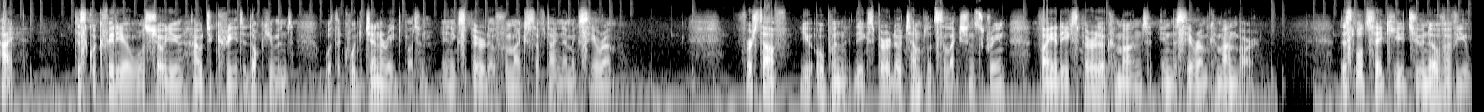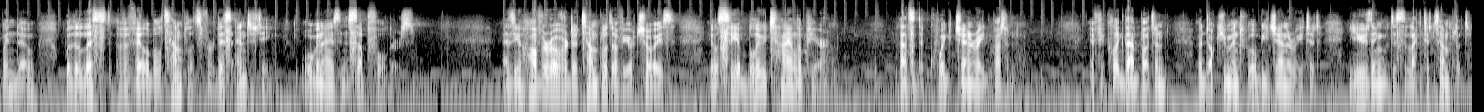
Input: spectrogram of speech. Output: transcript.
Hi, this quick video will show you how to create a document with the Quick Generate button in XperiDo for Microsoft Dynamics CRM. First off, you open the XperiDo template selection screen via the XperiDo command in the CRM command bar. This will take you to an overview window with a list of available templates for this entity, organized in subfolders. As you hover over the template of your choice, you'll see a blue tile appear that's the Quick Generate button. If you click that button, a document will be generated using the selected template.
